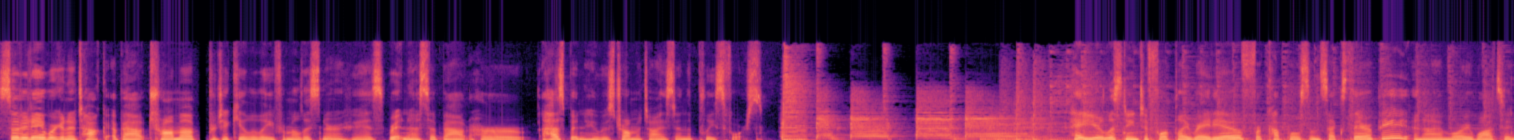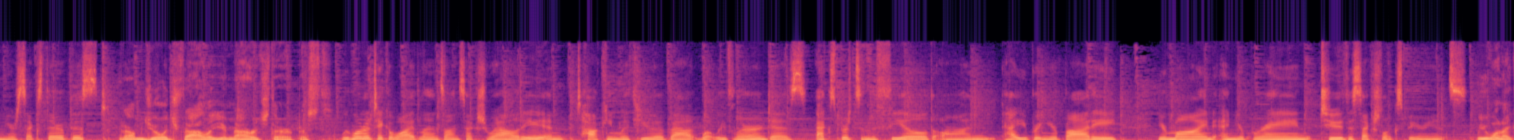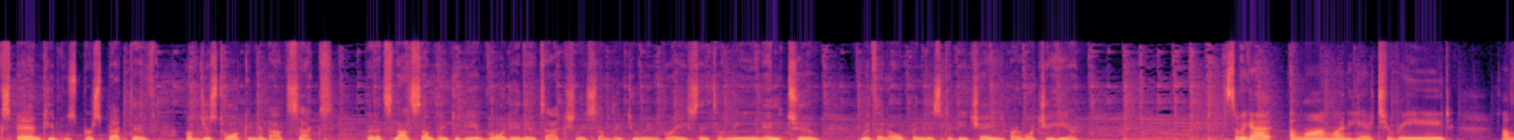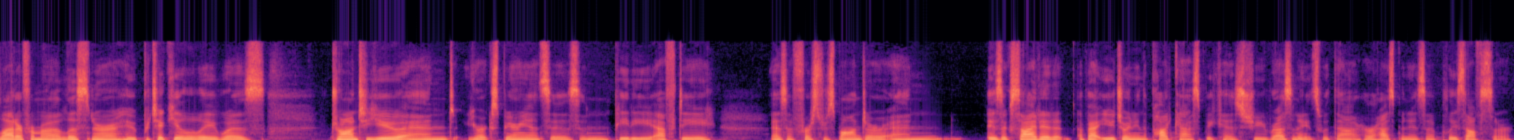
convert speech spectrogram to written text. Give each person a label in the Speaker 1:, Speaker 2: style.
Speaker 1: So, today we're going to talk about trauma, particularly from a listener who has written us about her husband who was traumatized in the police force. Hey, you're listening to Foreplay Radio for couples and sex therapy, and I'm Lori Watson, your sex therapist.
Speaker 2: And I'm George Fowler, your marriage therapist.
Speaker 1: We want to take a wide lens on sexuality and talking with you about what we've learned as experts in the field on how you bring your body, your mind, and your brain to the sexual experience.
Speaker 2: We want to expand people's perspective of just talking about sex, that it's not something to be avoided, it's actually something to embrace and to lean into with an openness to be changed by what you hear.
Speaker 1: So, we got a long one here to read a letter from a listener who particularly was drawn to you and your experiences in PDFD as a first responder and is excited about you joining the podcast because she resonates with that. Her husband is a police officer.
